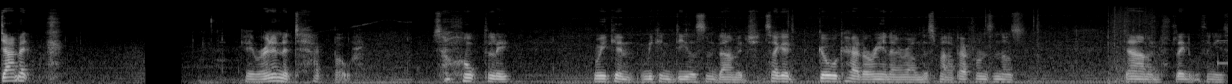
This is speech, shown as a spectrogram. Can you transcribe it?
damn it. Okay, we're in an attack boat. So hopefully we can we can deal some damage. It's like a go-kart arena around this map. Everyone's in those damn inflatable thingies.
